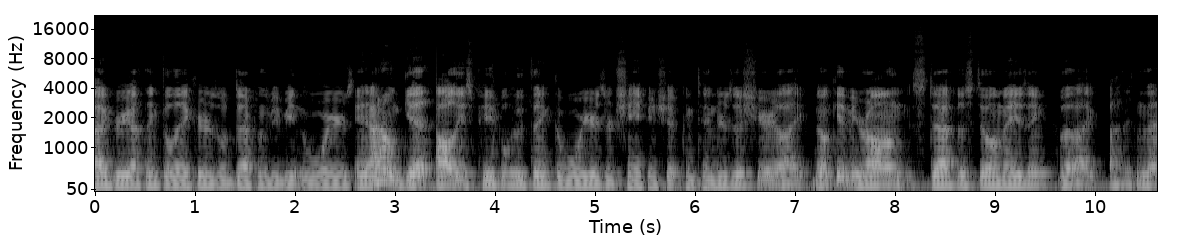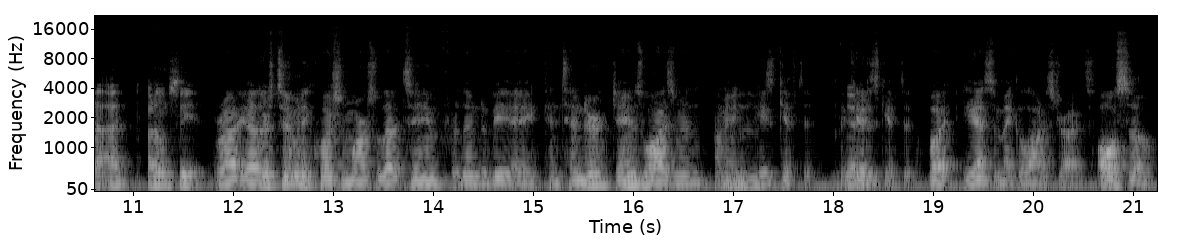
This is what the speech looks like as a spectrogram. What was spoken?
I agree. I think the Lakers will definitely be beating the Warriors. And I don't get all these people who think the Warriors are championship contenders this year. Like, don't get me wrong, Steph is still amazing, but like other than that, I I don't see it. Right, yeah, there's too many question marks with that team for them to be a contender. James Wiseman, I mean, Mhm. he's gifted. The Yeah. kid is gifted, but he has to make a lot of strides. Also,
